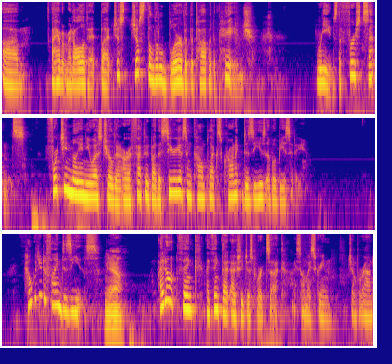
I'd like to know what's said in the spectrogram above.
Um, I haven't read all of it, but just just the little blurb at the top of the page reads the first sentence. 14 million US children are affected by the serious and complex chronic disease of obesity. How would you define disease? Yeah. I don't think I think that actually just worked, Zach. I saw my screen jump around.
